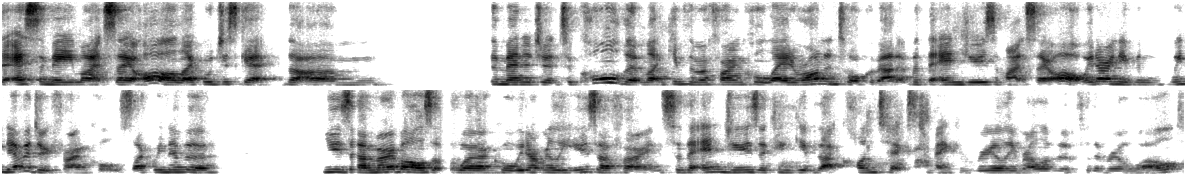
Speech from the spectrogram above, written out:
the SME might say, oh, like we'll just get the um, the manager to call them, like give them a phone call later on and talk about it. But the end user might say, oh, we don't even, we never do phone calls. Like we never use our mobiles at work or we don't really use our phones. So the end user can give that context to make it really relevant for the real world.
